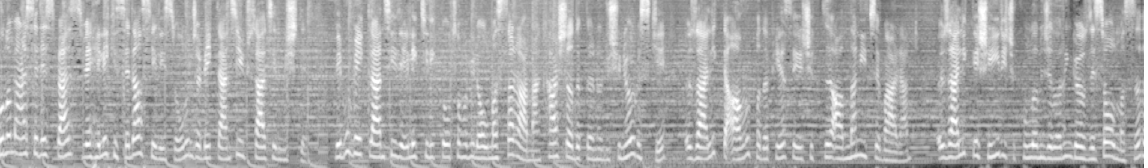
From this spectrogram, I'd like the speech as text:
Konu Mercedes-Benz ve hele ki sedan serisi olunca beklenti yükseltilmişti ve bu beklentiyle elektrikli otomobil olmasına rağmen karşıladıklarını düşünüyoruz ki özellikle Avrupa'da piyasaya çıktığı andan itibaren özellikle şehir içi kullanıcıların gözdesi olması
